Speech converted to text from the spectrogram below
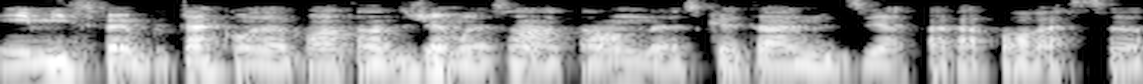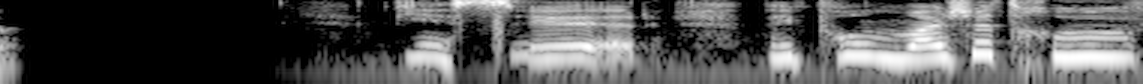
Amy, ça fait un bout de temps qu'on n'a pas entendu. J'aimerais ça entendre ce que tu as à nous dire par rapport à ça. Bien sûr. Mais pour moi, je trouve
